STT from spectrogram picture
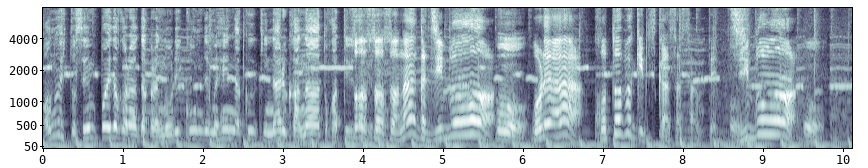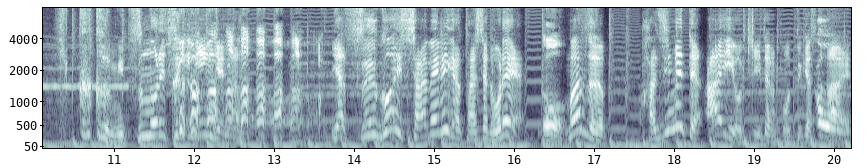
うん、あの人先輩だからだから乗り込んでも変な空気になるかなとかって言ってそうそうそう。なんか自分を、う俺は寿司さんって自分をんうん。低く見積もりすぎ人間なの。いやすごい喋りが達者で俺うん。まず初めて愛を聞いたのポッドキャスト。愛。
